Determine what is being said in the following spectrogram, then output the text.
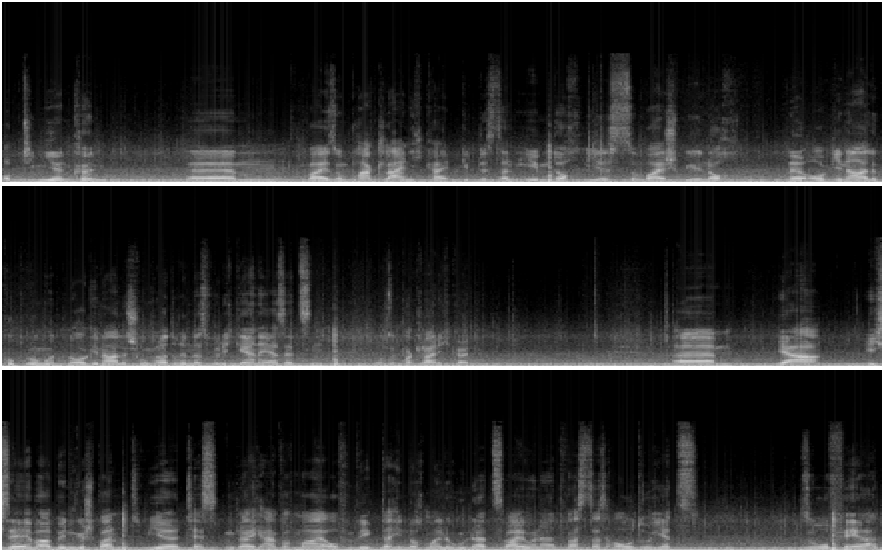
optimieren können. Ähm, weil so ein paar Kleinigkeiten gibt es dann eben doch. Hier ist zum Beispiel noch eine originale Kupplung und ein originales Schwungrad drin. Das würde ich gerne ersetzen. Und so ein paar Kleinigkeiten. Ähm, ja, ich selber bin gespannt. Wir testen gleich einfach mal auf dem Weg dahin noch mal eine 100, 200, was das Auto jetzt so fährt.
